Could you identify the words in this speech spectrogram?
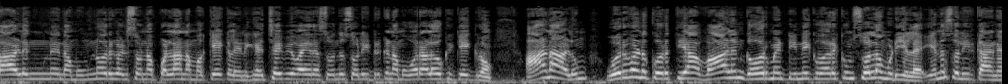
வாழுங்கன்னு நம்ம முன்னோர்கள் சொன்னப்பெல்லாம் நம்ம கேட்கல. இன்னைக்கு ஹெச்ஐவி வைரஸ் வந்து சொல்லிட்டு இருக்கு நம்ம ஓரளவுக்கு கேட்கிறோம். ஆனாலும் ஒருவனுக்கு ஒருத்தியா வாழுன்னு கவர்மெண்ட் இன்னைக்கு வரைக்கும் சொல்ல முடியல. என்ன சொல்லிருக்காங்க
